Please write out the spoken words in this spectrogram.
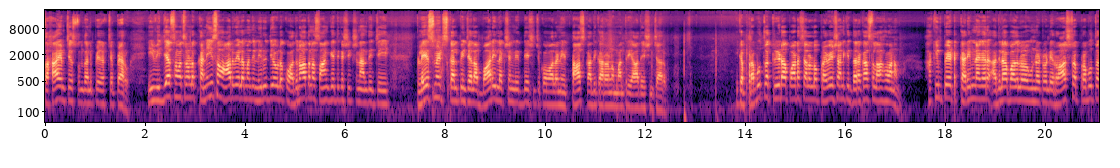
సహాయం చేస్తుందని చెప్పారు. ఈ విద్యా సంవత్సరంలో కనీసం ఆరు వేల మంది నిరుద్యోగులకు అధునాతన సాంకేతిక శిక్షణ అందించి ప్లేస్మెంట్స్ కల్పించేలా భారీ లక్ష్యం నిర్దేశించుకోవాలని టాస్క్ అధికారులను మంత్రి ఆదేశించారు. ఇక ప్రభుత్వ క్రీడా పాఠశాలలో ప్రవేశానికి దరఖాస్తుల ఆహ్వానం. హకీంపేట్ కరీంనగర్ ఆదిలాబాద్లో ఉన్నటువంటి రాష్ట్ర ప్రభుత్వ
